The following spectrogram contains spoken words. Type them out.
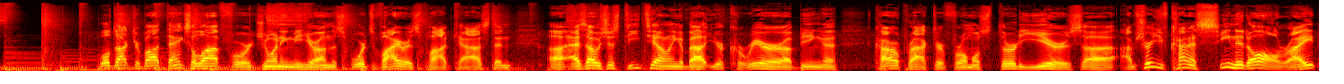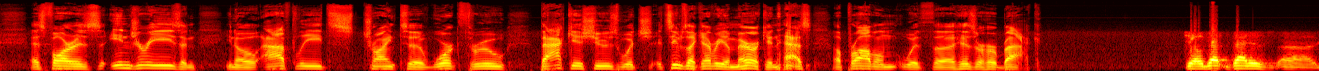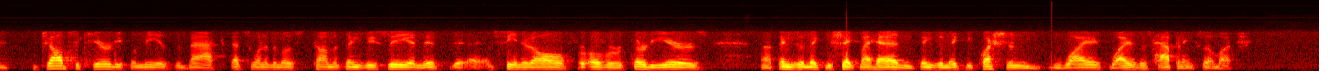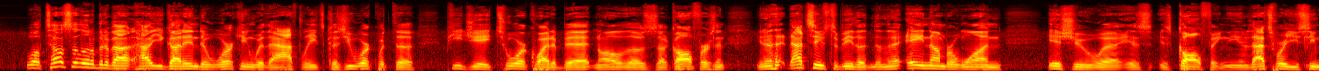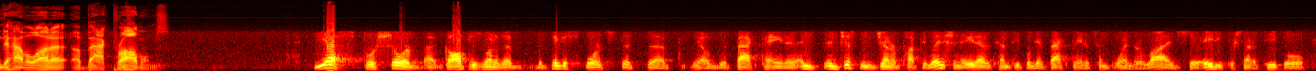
Well, Dr. Bhatt, thanks a lot for joining me here on the Sports Virus podcast. And uh, as I was just detailing about your career uh, being a chiropractor for almost 30 years, uh, I'm sure you've kind of seen it all, right? As far as injuries and, you know, athletes trying to work through back issues, which it seems like every American has a problem with uh, his or her back. Joe, that that is uh, job security for me is the back. That's one of the most common things we see, and it, I've seen it all for over 30 years. Uh, things that make me shake my head, and things that make me question why why is this happening so much. Well, tell us a little bit about how you got into working with athletes because you work with the PGA Tour quite a bit and all of those uh, golfers, and you know that, that seems to be the, the a number one issue uh, is is golfing. You know that's where you seem to have a lot of uh, back problems. Yes, for sure. Uh, golf is one of the, the biggest sports that uh, you know with back pain, and, and just in the general population, eight out of ten people get back pain at some point in their lives. So eighty percent of people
